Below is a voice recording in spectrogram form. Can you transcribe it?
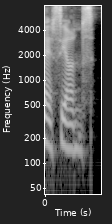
Sessions.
